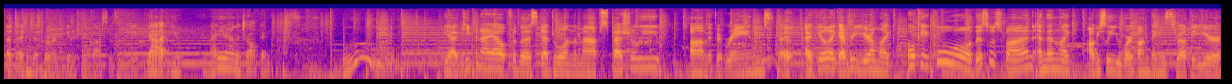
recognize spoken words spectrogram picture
That's I think that's where my beginner street classes to be. Yeah, you, you might even have a dropping. Ooh. Yeah, keep an eye out for the schedule and the map, especially um, if it rains. I, I feel like every year I'm like, okay, cool, this was fun. And then, like, obviously, you work on things throughout the year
